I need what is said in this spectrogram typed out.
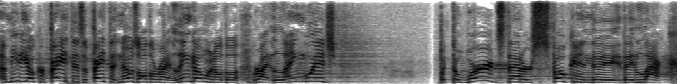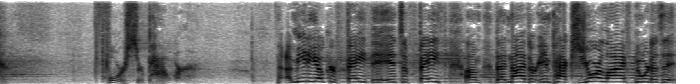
A mediocre faith is a faith that knows all the right lingo and all the right language, but the words that are spoken, they, they lack force or power. A mediocre faith, it's a faith um, that neither impacts your life nor does it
